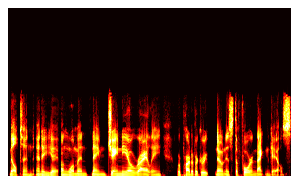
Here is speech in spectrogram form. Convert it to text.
Milton, and a young woman named Janie O'Reilly were part of a group known as the Four Nightingales,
